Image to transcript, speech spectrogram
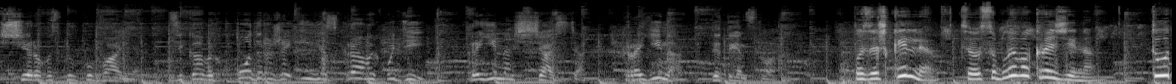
щирого спілкування, цікавих подорожей і яскравих подій. Країна щастя, країна дитинства. Позашкілля це особлива країна. Тут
